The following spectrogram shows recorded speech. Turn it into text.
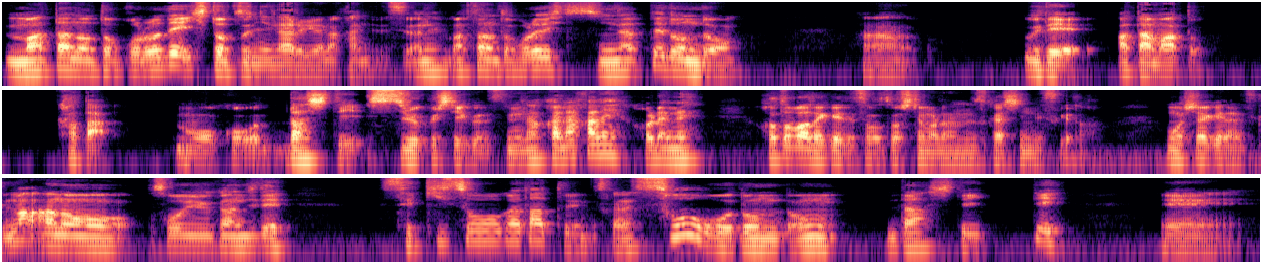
股のところで一つになるような感じですよね。股のところで一つになって、どんどん、あ腕、頭と肩、もうこう出して出力していくんですね。なかなかね、これね、言葉だけで想像してもらうのは難しいんですけど、申し訳ないんですけど、まあ、あの、そういう感じで、積層型というんですかね、層をどんどん出していって、えー、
